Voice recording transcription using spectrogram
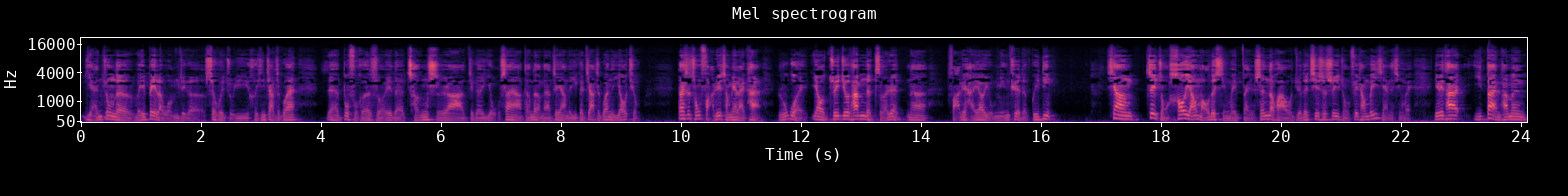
严重的违背了我们这个社会主义核心价值观，呃，不符合所谓的诚实啊、这个友善啊等等的这样的一个价值观的要求。但是从法律层面来看，如果要追究他们的责任，那法律还要有明确的规定。像这种薅羊毛的行为本身的话，我觉得其实是一种非常危险的行为，因为他一旦他们。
